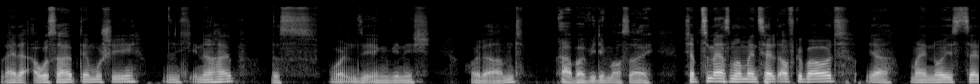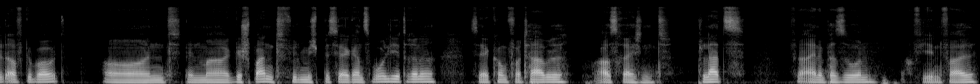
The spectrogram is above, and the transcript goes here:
Leider außerhalb der Moschee, nicht innerhalb. Das wollten sie irgendwie nicht heute Abend. Aber wie dem auch sei. Ich habe zum ersten Mal mein Zelt aufgebaut. Ja, mein neues Zelt aufgebaut. Und bin mal gespannt. Fühle mich bisher ganz wohl hier drin. Sehr komfortabel. Ausreichend Platz für eine Person. Auf jeden Fall.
